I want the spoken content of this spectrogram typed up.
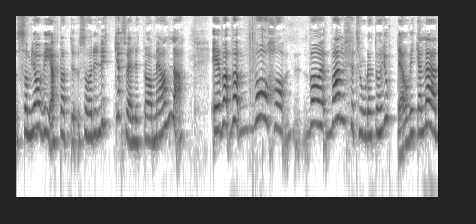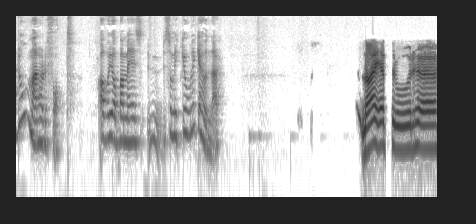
som jag vet att du, så har du lyckats väldigt bra med alla. Eh, vad, vad, vad har, varför tror du att du har gjort det och vilka lärdomar har du fått av att jobba med så mycket olika hundar? Nej, jag tror uh...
